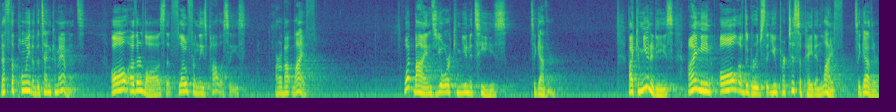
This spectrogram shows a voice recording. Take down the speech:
That's the point of the Ten Commandments. All other laws that flow from these policies are about life. What binds your communities together? By communities, I mean all of the groups that you participate in life together.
